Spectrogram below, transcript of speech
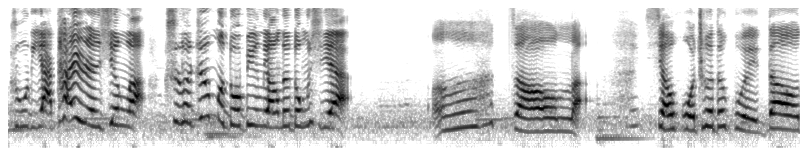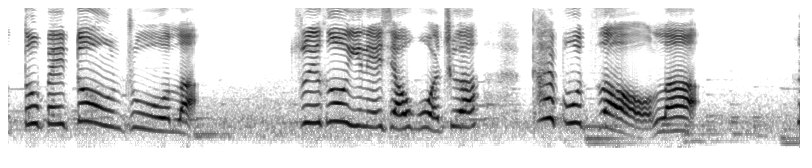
茱莉亚太任性了，吃了这么多冰凉的东西。啊，糟了！小火车的轨道都被冻住了，最后一列小火车开不走了。啊，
